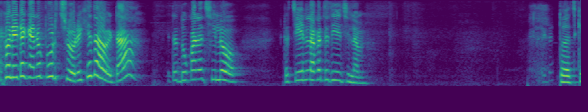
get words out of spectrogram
এখন এটা কেন পড়ছো রেখে দাও এটা। এটা দোকানে ছিল। এটা চেন লাগাতে দিয়েছিলাম। তো আজকে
